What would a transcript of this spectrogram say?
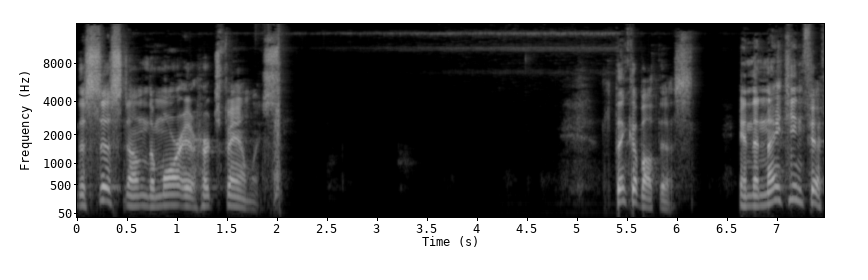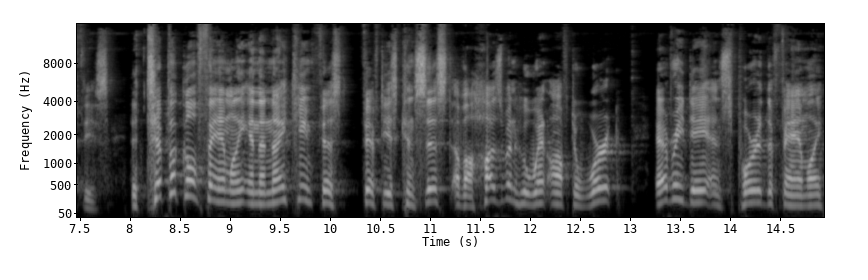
the system, the more it hurts families. Think about this. In the 1950s, the typical family in the 1950s consists of a husband who went off to work every day and supported the family,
